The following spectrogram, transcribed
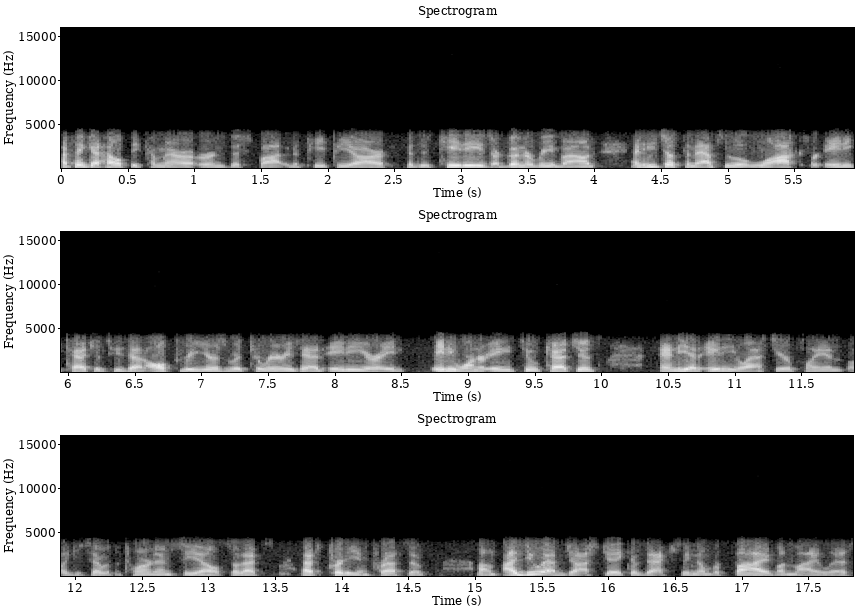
I think a healthy Kamara earns this spot in a PPR because his TDs are going to rebound, and he's just an absolute lock for 80 catches. He's had all three years of his career. He's had 80 or 80, 81 or 82 catches, and he had 80 last year playing, like you said, with a torn MCL. So that's that's pretty impressive. Um, I do have Josh Jacobs actually number five on my list.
